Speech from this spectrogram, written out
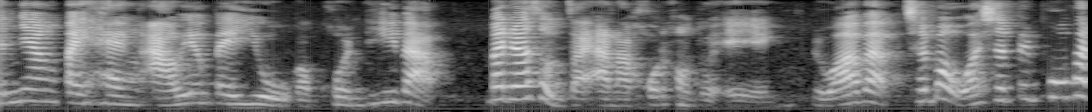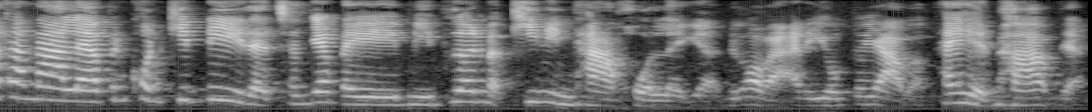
ันยังไปแฮงเอาท์ยังไปอยู่กับคนที่แบบไม่ได้สนใจอนาคตของตัวเอง หรือว่าแบบฉันบอกว่าฉันเป็นผู้พัฒนาแล้วเป็นคนคิดดีแต่ฉันยังไปมีเพื่อนแบบขี้นินทาคนอะไรอย่างเงี้ยนึกออกไหมอันนี้ยกตัวอย่างแบบให้เห็นภาพเนี่ย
